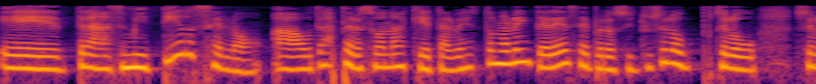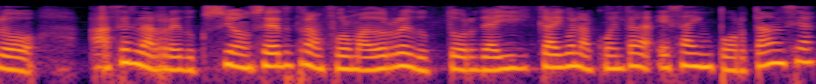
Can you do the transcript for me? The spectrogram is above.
eh, transmitírselo a otras personas que tal vez esto no le interese, pero si tú se lo, se lo, se lo haces la reducción, ser transformador reductor, de ahí caigo en la cuenta esa importancia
